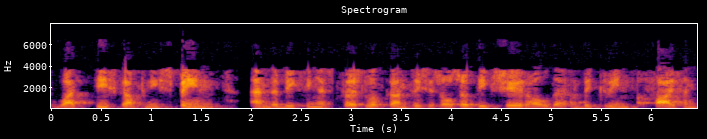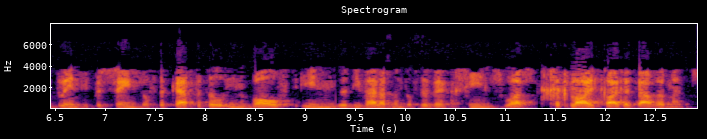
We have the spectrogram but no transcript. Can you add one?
what these companies spend and the big thing is first world countries is also a big shareholder. Between 5 and 20% of the capital involved in the development of the vaccines was supplied by the governments.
